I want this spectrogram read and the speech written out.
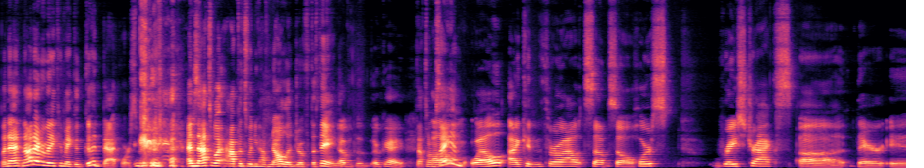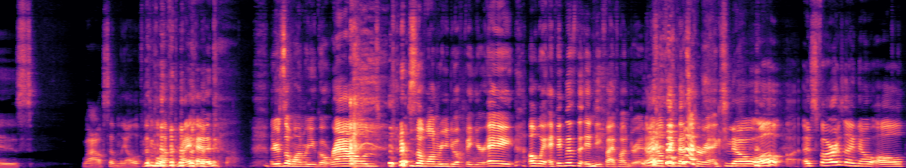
but not everybody can make a good bad horse movie. And that's what happens when you have knowledge of the thing. of the okay. That's what I'm saying. Um, well, I can throw out some so horse racetracks. Uh there is wow, suddenly all of them left my head. There's the one where you go round. There's the one where you do a figure eight. Oh wait, I think that's the Indy 500. I don't think that's correct. No, all as far as I know, all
